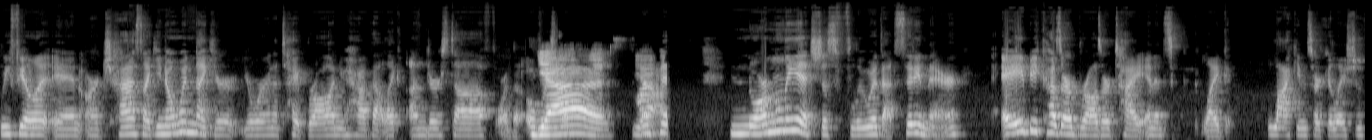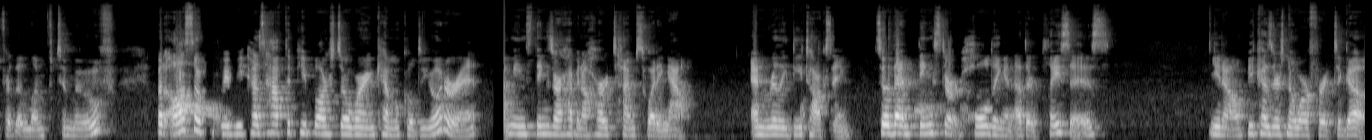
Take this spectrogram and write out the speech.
we feel it in our chest like you know when like you're you're wearing a tight bra and you have that like under stuff or the over Yes. Yeah. normally it's just fluid that's sitting there a because our bras are tight and it's like lacking circulation for the lymph to move but also Wow. probably because half the people are still wearing chemical deodorant that means things are having a hard time sweating out and really detoxing so then things start holding in other places you know because there's nowhere for it to go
